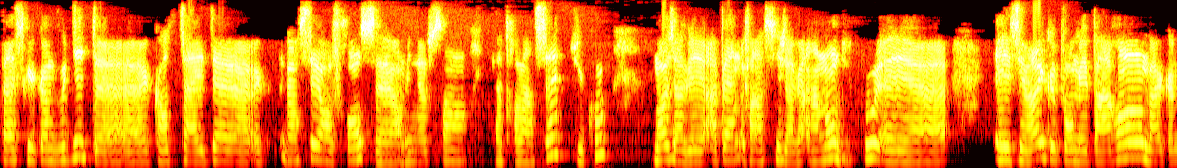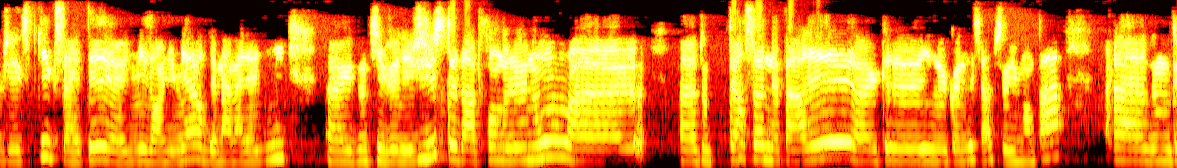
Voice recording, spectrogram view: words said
parce que comme vous dites, quand ça a été lancé en France en 1987, du coup, moi j'avais à peine, enfin si j'avais un an du coup, et et c'est vrai que pour mes parents, bah, comme j'explique, ça a été euh, une mise en lumière de ma maladie euh, dont ils venaient juste d'apprendre le nom, euh, euh, dont personne ne parlait, euh, qu'ils ne connaissaient absolument pas, euh, donc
